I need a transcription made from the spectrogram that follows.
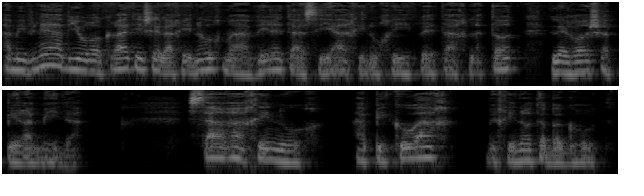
המבנה הביורוקרטי של החינוך מעביר את העשייה החינוכית ואת ההחלטות לראש הפירמידה. שר החינוך, הפיקוח, בחינות הבגרות.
